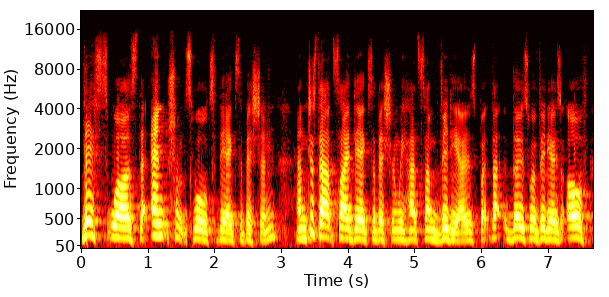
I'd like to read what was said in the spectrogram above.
This was the entrance wall to the exhibition, and just outside the exhibition we had some videos, but that, those were videos of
